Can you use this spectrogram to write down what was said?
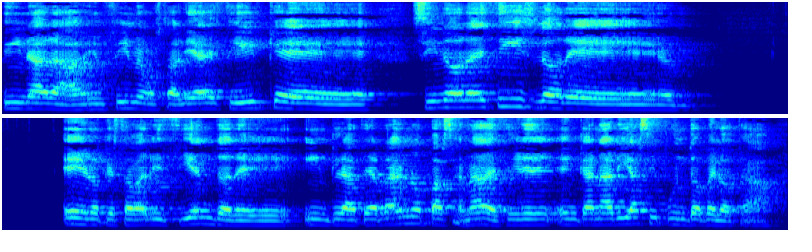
Y nada, en fin, me gustaría decir que si no decís lo de eh, lo que estaba diciendo de Inglaterra no pasa nada, es decir, en Canarias y punto pelota.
